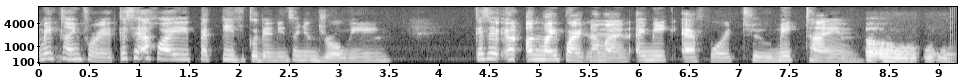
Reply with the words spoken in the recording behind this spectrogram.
make time for it. Kasi ako ay pet peeve ko din minsan yung drawing. Kasi on my part naman, I make effort to make time. Oo, oo.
